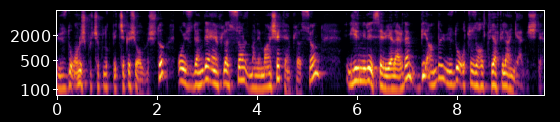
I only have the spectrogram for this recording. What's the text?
%13,5'luk bir çıkış olmuştu. O yüzden de enflasyon hani manşet enflasyon 20'li seviyelerden bir anda %36'ya falan gelmişti.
